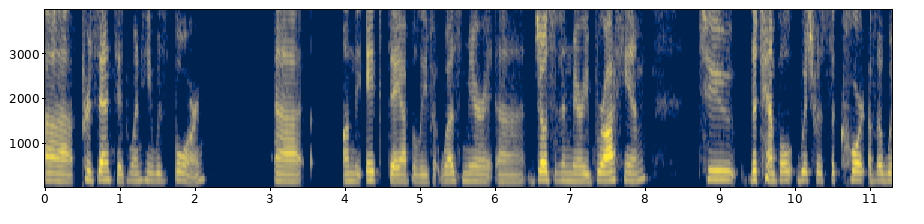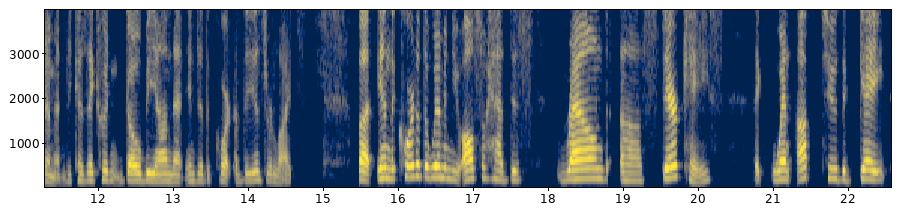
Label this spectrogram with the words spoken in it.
uh, presented when he was born. Uh, on the eighth day, I believe it was, Mary, uh, Joseph and Mary brought him to the temple, which was the court of the women, because they couldn't go beyond that into the court of the Israelites. But in the court of the women, you also had this round uh, staircase that went up to the gate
